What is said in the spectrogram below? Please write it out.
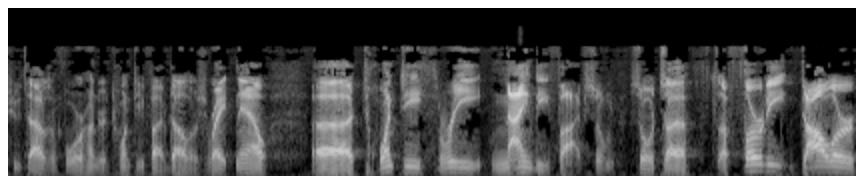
$2,425. Right now, uh, twenty three ninety five. So so it's a, a thirty dollar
